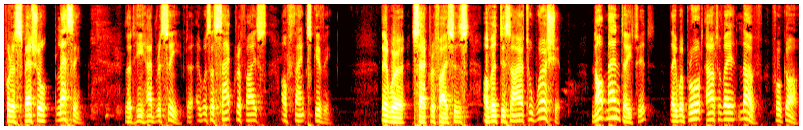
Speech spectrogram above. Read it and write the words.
for a special blessing that he had received. It was a sacrifice of thanksgiving. There were sacrifices of a desire to worship, not mandated, they were brought out of a love for God.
